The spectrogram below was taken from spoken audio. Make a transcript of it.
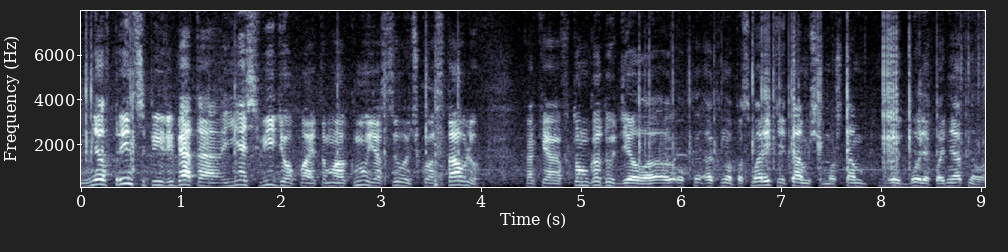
У меня, в принципе, ребята, есть видео по этому окну, я ссылочку оставлю, как я в том году делал э, окно. Посмотрите, там еще, может, там будет более понятного.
